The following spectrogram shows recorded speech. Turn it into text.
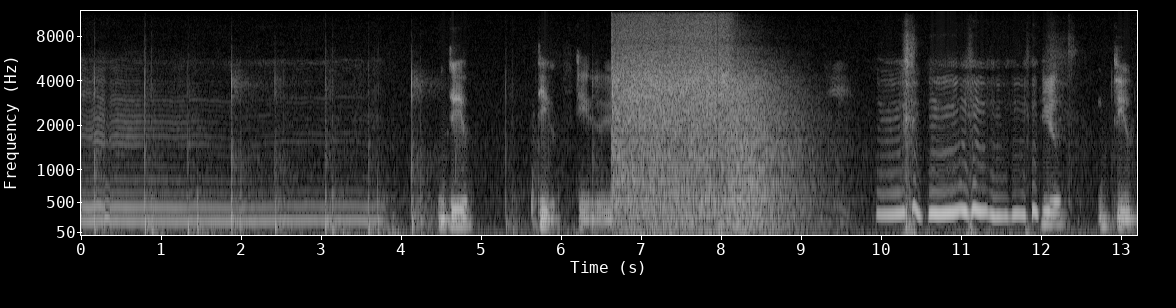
Mm. Do, do, do. Do, do, do, do,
